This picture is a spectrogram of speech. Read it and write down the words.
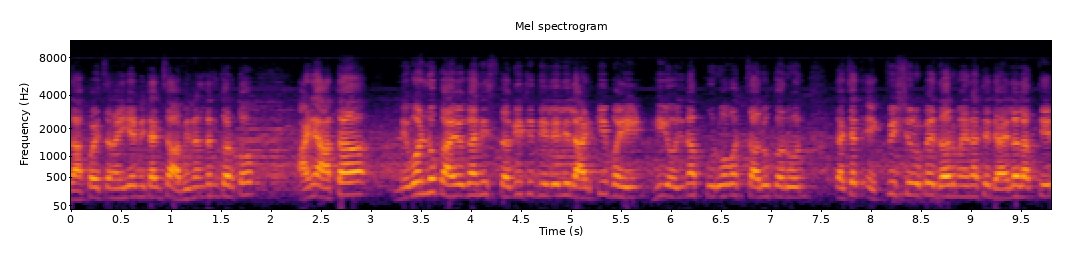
दाखवायचं नाही आहे मी त्यांचं अभिनंदन करतो. आणि आता निवडणूक आयोगाने स्थगिती दिलेली लाडकी बहीण ही योजना पूर्ववत चालू करून त्याच्यात एकवीसशे रुपये दर महिना ते द्यायला लागतील.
